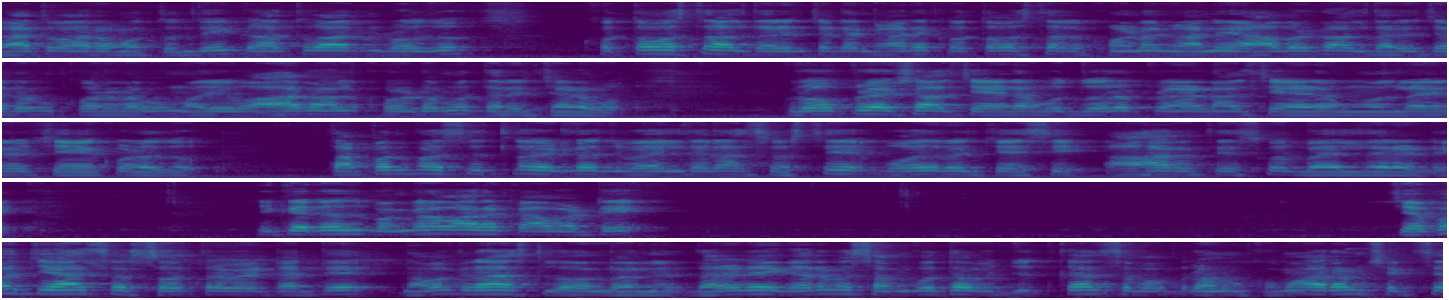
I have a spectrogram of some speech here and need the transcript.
ఘాతవారం అవుతుంది. ఘాతవారం రోజు కొత్త వస్త్రాలు ధరించడం కానీ కొత్త వస్త్రాలు కొనడం కానీ ఆభరణాలు ధరించడం కొనడము మరియు వాహనాలు కొనడము ధరించడము. గృహప్రవేశాలు చేయడము దూర ప్రయాణాలు చేయడం మొదలైనవి చేయకూడదు. తప్పని పరిస్థితుల్లో ఇంట్లోంచి బయలుదేరాల్సి వస్తే భోజనం చేసి ఆహారం తీసుకొని బయలుదేరండి. ఇక ఈరోజు మంగళవారం కాబట్టి జపం స్తోత్రం ఏంటంటే నవగ్రహ శ్లోకంలోని ధరణి గర్భ సంభూత విద్యుత్కాంత సమబ్రహ్మ కుమారం శక్తి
